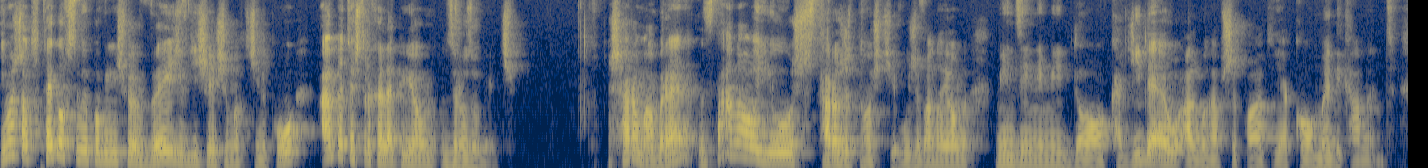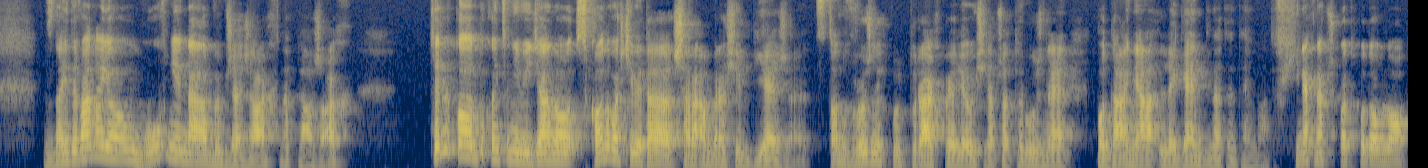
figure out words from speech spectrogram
I może od tego w sumie powinniśmy wyjść w dzisiejszym odcinku, aby też trochę lepiej ją zrozumieć. Szarą ambrę znano już w starożytności. Używano ją m.in. do kadzideł albo na przykład jako medykament. Znajdowano ją głównie na wybrzeżach, na plażach, tylko do końca nie wiedziano, skąd właściwie ta szara ambra się bierze. Stąd w różnych kulturach pojawiały się na przykład różne podania, legendy na ten temat. W Chinach na przykład podobno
